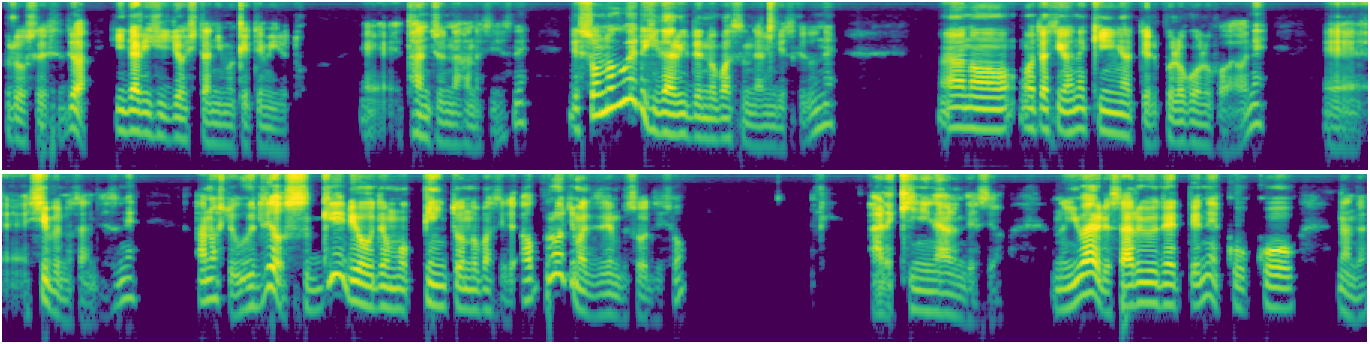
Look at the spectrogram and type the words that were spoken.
プロセスでは、左肘を下に向けてみると。えー、単純な話ですね。で、その上で左で伸ばすんならいいんですけどね。あの、私がね、気になってるプロゴルファーはね、えー、渋野さんですね。あの人、腕をすっげえ両腕もピンと伸ばして、アプローチまで全部そうでしょ？あれ気になるんですよ。あのいわゆる猿腕ってね、こう、こう、なんだ、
